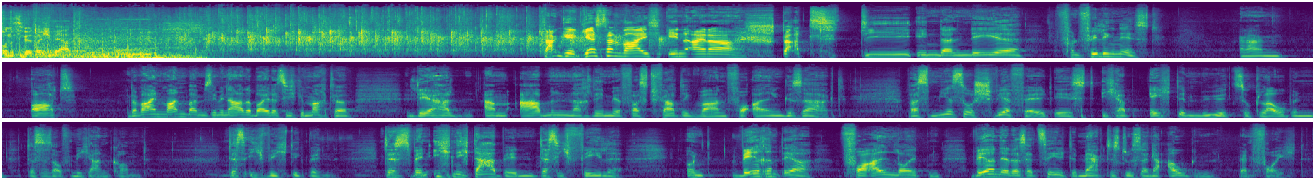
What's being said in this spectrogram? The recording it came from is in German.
und es wird euch werden. Danke. Gestern war ich in einer Stadt, die in der Nähe von Villingen ist. An einem Ort. Und da war ein Mann beim Seminar dabei, das ich gemacht habe. Der hat am Abend, nachdem wir fast fertig waren, vor allen gesagt, was mir so schwer fällt, ist, ich habe echte Mühe zu glauben, dass es auf mich ankommt, dass ich wichtig bin, dass wenn ich nicht da bin, dass ich fehle. Und während er vor allen Leuten. Während er das erzählte, merktest du, seine Augen werden feucht.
